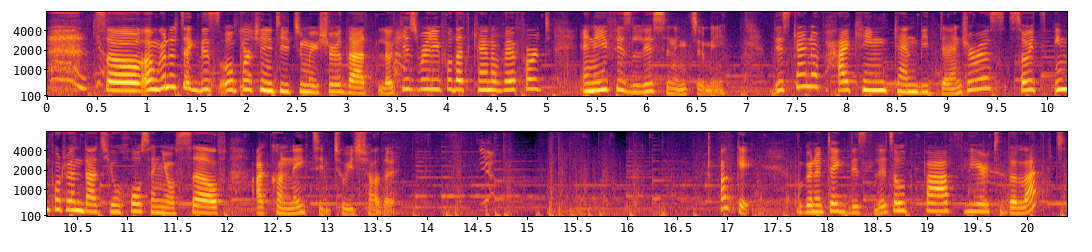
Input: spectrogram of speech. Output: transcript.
so I'm gonna take this opportunity to make sure that Lucky is ready for that kind of effort and if he's listening to me. This kind of hiking can be dangerous, so it's important that your horse and yourself are connected to each other. Okay, we're gonna take this little path here to the left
